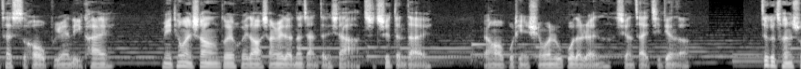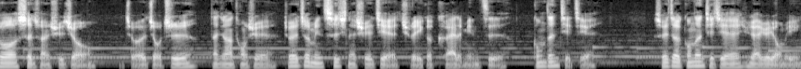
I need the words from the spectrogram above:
在死后不愿离开，每天晚上都会回到相约的那盏灯下，痴痴等待，然后不停询问路过的人现在几点了。这个传说盛传许久，久而久之，淡江的同学就为这名痴情的学姐取了一个可爱的名字——宫灯姐姐。随着宫灯姐姐越来越有名，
